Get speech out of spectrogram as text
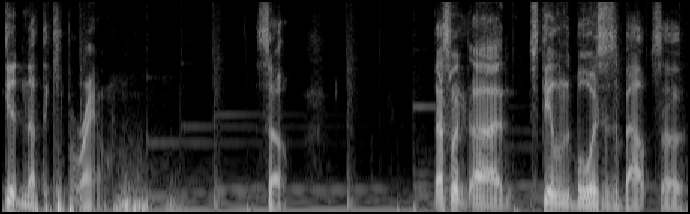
good enough to keep around. So that's what uh Stealing the Boys is about. So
